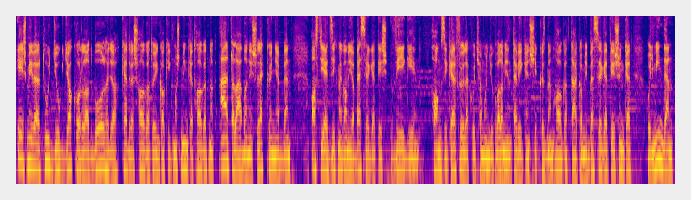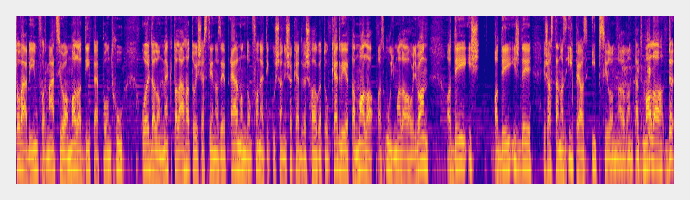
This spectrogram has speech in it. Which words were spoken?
És mivel tudjuk gyakorlatból, hogy a kedves hallgatóink, akik most minket hallgatnak, általában és legkönnyebben azt jegyzik meg, ami a beszélgetés végén hangzik el, főleg, hogyha mondjuk valamilyen tevékenység közben hallgatták a mi beszélgetésünket, hogy minden további információ a maladipe.hu oldalon megtalálható, és ezt én azért elmondom fonetikusan is a kedves hallgatók kedvéért. A mala az úgy mala, ahogy van, a D is a D is D, és aztán az IPE az Y-nal van. Tehát mala d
